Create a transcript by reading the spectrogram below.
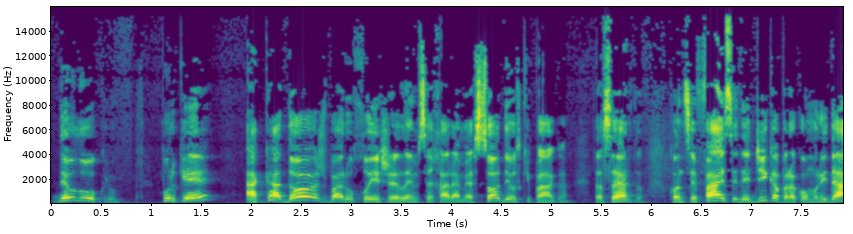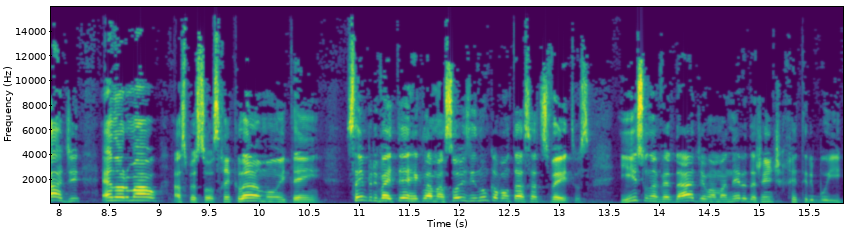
deu lucro. Por quê? A Kadosh Baruch Yeshelem Secharam. É só Deus que paga, tá certo? Quando você faz, se dedica para a comunidade, é normal. As pessoas reclamam e tem Sempre vai ter reclamações e nunca vão estar satisfeitos. E isso, na verdade, é uma maneira da gente retribuir.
